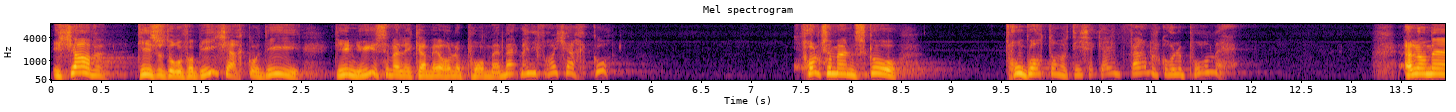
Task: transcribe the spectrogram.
Ikke av de som står forbi kirka. De, de nyser vel i hva vi holder på med, men, men fra kirka. Folk som ønsker å tro godt om at det ikke er en verden skal holde på med. Eller vi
